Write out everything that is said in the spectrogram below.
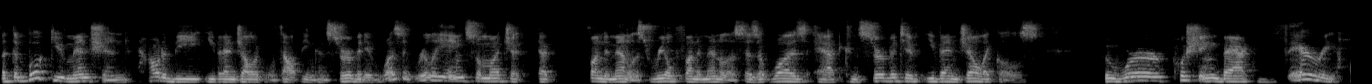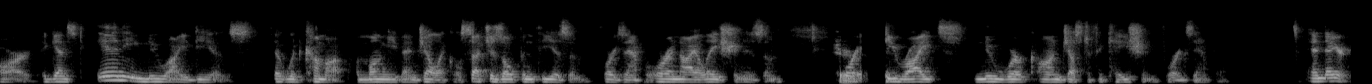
But the book you mentioned, How to Be Evangelical Without Being Conservative, wasn't really aimed so much at, at fundamentalists, real fundamentalists, as it was at conservative evangelicals who were pushing back very hard against any new ideas that would come up among evangelicals, such as open theism, for example, or annihilationism, sure. or he writes new work on justification, for example. And there,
